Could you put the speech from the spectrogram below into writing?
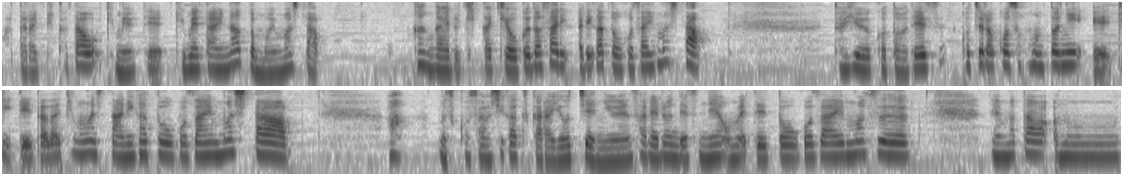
働き方を決めて決めたいなと思いました。考えるきっかけをくださりありがとうございました。ということです。こちらこそ本当に、えー、聞いていただきました。ありがとうございました。息子さん4月から幼稚園入園されるんですね。おめでとうございます、ね、またあの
